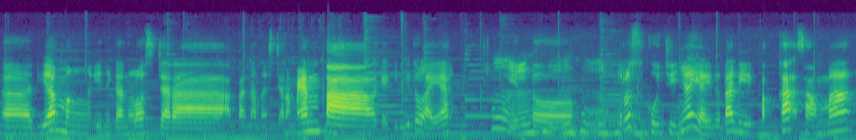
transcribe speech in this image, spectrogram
uh, dia menginikan lo secara apa namanya, secara mental kayak gitu gitulah ya, hmm, gitu. Hmm, hmm, Terus kuncinya ya itu tadi peka sama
